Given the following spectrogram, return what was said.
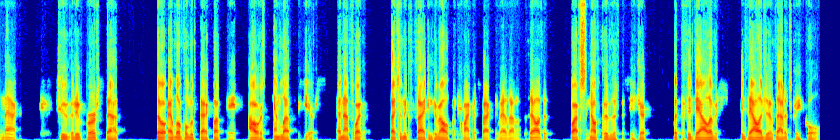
the neck to reverse that. So a local anesthetic lasts eight hours and last years. And that's what such an exciting development from my perspective as an anesthesiologist who actually knows through this procedure. But the physiology, physiology of that is pretty cool.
